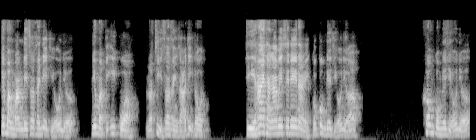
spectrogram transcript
Cái bằng bằng thì so sánh địa chỉ ô nhớ nhưng mà cái y của nó chỉ so sánh giá trị thôi. Thì hai thằng ABCD này có cùng địa chỉ ô nhớ không? Không cùng địa chỉ ô nhớ.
